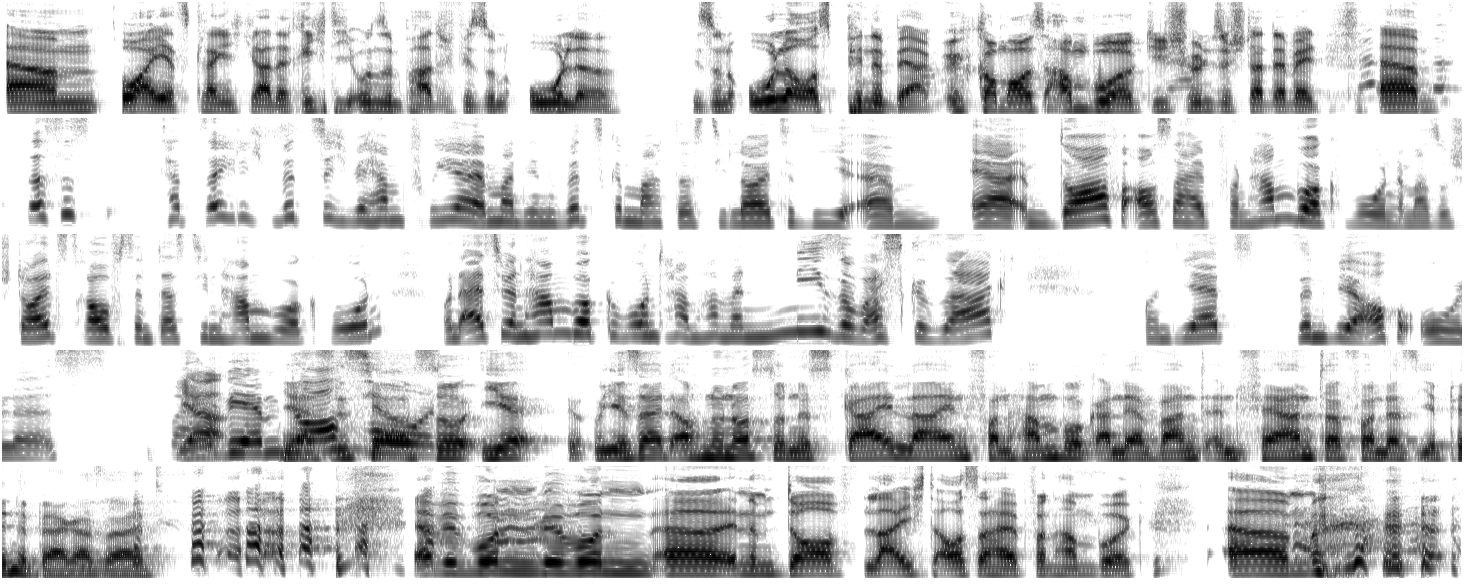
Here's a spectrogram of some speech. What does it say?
Ähm, oh, jetzt klang ich gerade richtig unsympathisch, wie so ein Ole. Wie so ein Ole aus Pinneberg. Ich komme aus Hamburg, die schönste Stadt der Welt. Ähm, Das, das ist tatsächlich witzig. Wir haben früher immer den Witz gemacht, dass die Leute, die ähm, eher im Dorf außerhalb von Hamburg wohnen, immer so stolz drauf sind, dass die in Hamburg wohnen. Und als wir in Hamburg gewohnt haben, haben wir nie sowas gesagt. Und jetzt sind wir auch Oles. Weil Ja. wir im Ja, Dorf es ist ja auch wohnen. so, ihr, ihr seid auch nur noch so eine Skyline von Hamburg an der Wand entfernt davon, dass ihr Pinneberger seid. ja, wir wohnen, wir wohnen äh, in einem Dorf leicht außerhalb von Hamburg. Ähm,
